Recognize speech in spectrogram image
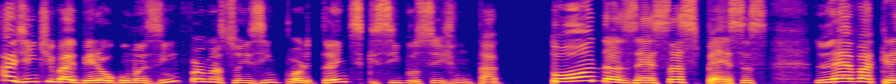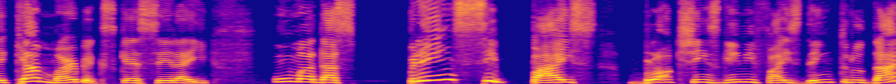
a gente vai ver algumas informações importantes que se você juntar todas essas peças, leva a crer que a Marbex quer ser aí uma das principais blockchains GameFi dentro da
